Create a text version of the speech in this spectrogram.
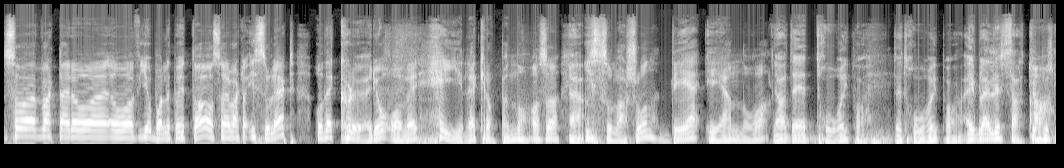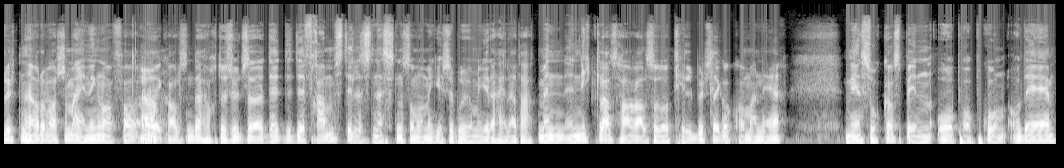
så har jeg vært der og, og jobba litt på hytta, og så har jeg vært og isolert. Og det klør jo over hele kroppen nå. Altså, Ja. isolasjon, det er nå Ja, det tror jeg på. Det tror jeg på. Jeg ble litt satt ut på slutten her, og det var ikke meninga, Karlsen. Det hørtes ut som det, det, det framstilles nesten som om jeg ikke bryr meg i det hele tatt. Men Niklas har altså da tilbudt seg å komme ned med sukkerspinn og popkorn, og det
